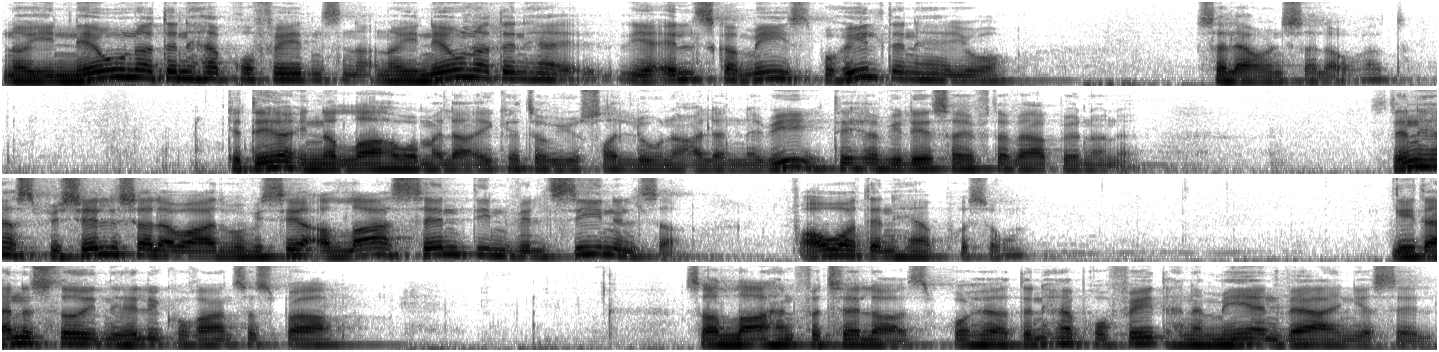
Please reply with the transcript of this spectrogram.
Når I nævner den her profetens når I nævner den her, jeg elsker mest på hele den her jord, så lav en salawat. Det er det her, inna Allah wa malaikatahu yusalluna ala nabi, det her vi læser efter hver bønderne. Den her specielle salawat, hvor vi ser, Allah send din velsignelser over den her person. I et andet sted i den hellige Koran, så spørger så Allah han fortæller os, prøv at høre, den her profet, han er mere end værd end jer selv.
